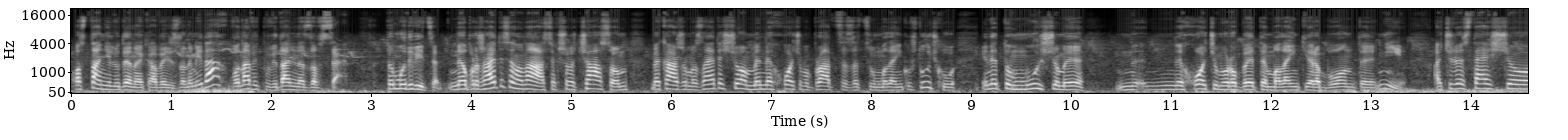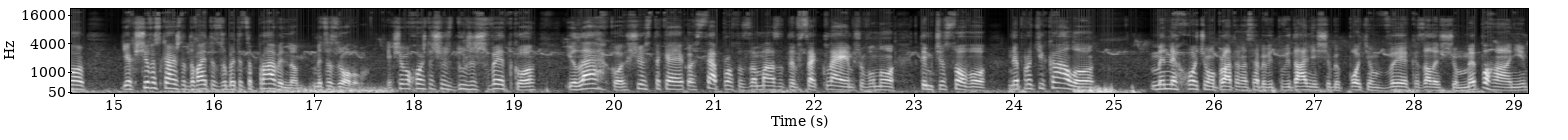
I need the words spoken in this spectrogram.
Остання людина, яка вилізла на мій дах, вона відповідальна за все. Тому дивіться, не ображайтеся на нас, якщо часом ми кажемо, знаєте що, ми не хочемо братися за цю маленьку штучку, і не тому, що ми не хочемо робити маленькі ремонти. Ні, а через те, що якщо ви скажете, давайте зробити це правильно, ми це зробимо. Якщо ви хочете щось дуже швидко і легко, щось таке, якось це, просто замазати все клеєм, щоб воно тимчасово не протікало. Ми не хочемо брати на себе відповідальність, щоб потім ви казали, що ми погані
